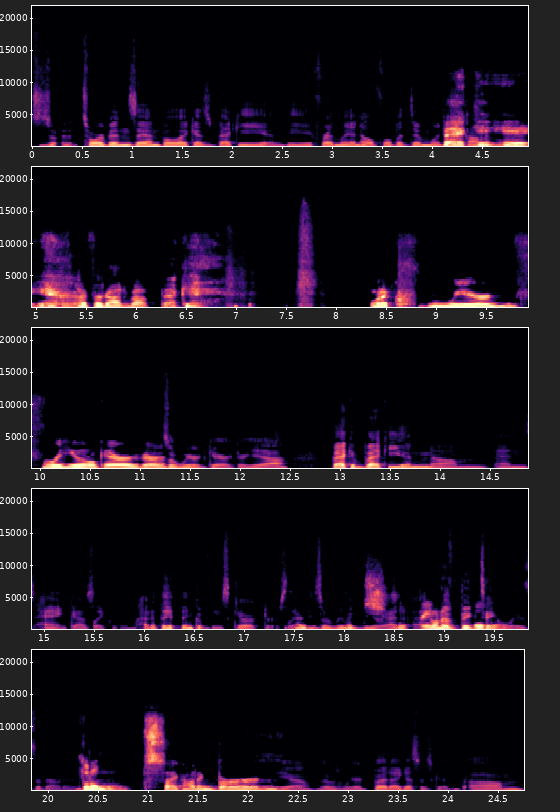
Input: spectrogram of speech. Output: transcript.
Z- Torbin Xan Bullock as Becky, the friendly and helpful but dim-witted. Becky. Like I forgot Becky? about Becky. what a cr- weird, freaky little character. That was a weird character, yeah. Becky, Becky, and um and Hank. I was like, how did they think of these characters? Like, these are really weird. I, I don't have big takeaways about it. little psychotic bird. Yeah, that was weird, but I guess it's good. Um,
